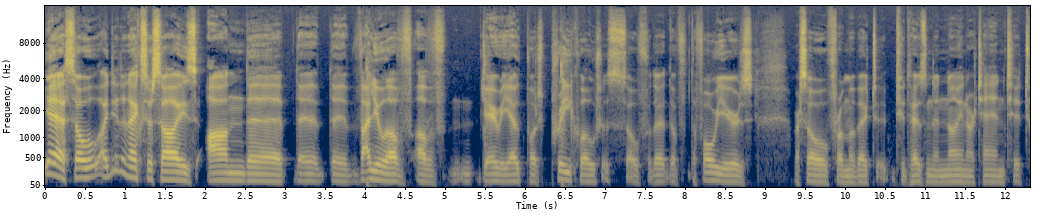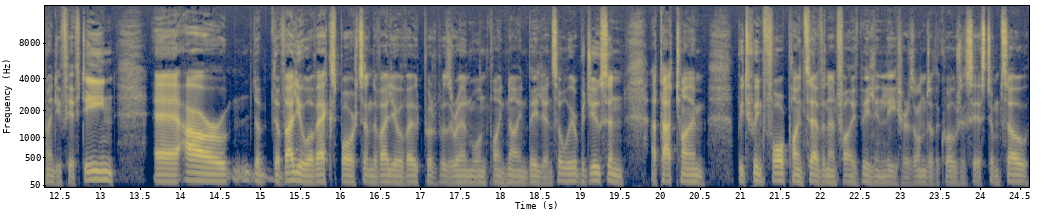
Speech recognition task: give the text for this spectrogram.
Yeah, so I did an exercise on the the, the value of, of dairy output pre quotas. So for the, the, the four years or so from about 2009 or 10 to 2015, uh, our the, the value of exports and the value of output was around 1.9 billion. So we were producing at that time between 4.7 and 5 billion litres under the quota system. So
